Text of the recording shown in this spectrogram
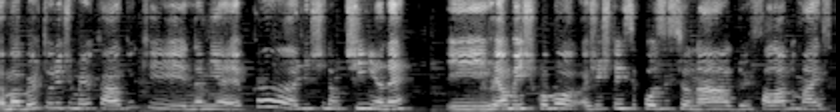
É uma abertura de mercado que na minha época a gente não tinha, né? E é. realmente, como a gente tem se posicionado e falado mais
